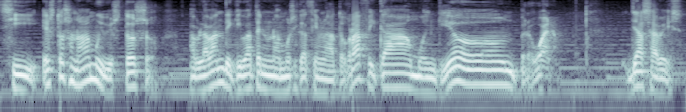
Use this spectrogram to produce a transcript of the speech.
Sí, esto sonaba muy vistoso. Hablaban de que iba a tener una música cinematográfica, un buen guion, pero bueno, ya sabéis.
